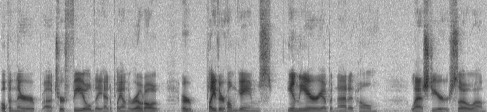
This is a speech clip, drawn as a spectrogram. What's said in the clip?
opened their uh, turf field. They had to play on the road all, or play their home games in the area, but not at home last year. So, um,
